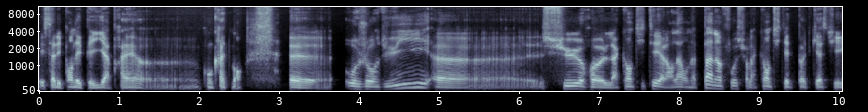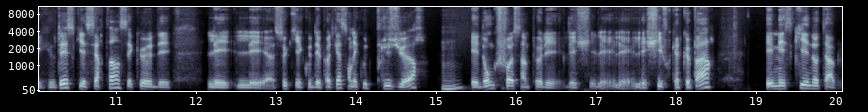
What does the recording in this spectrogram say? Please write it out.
et ça dépend des pays après, euh, concrètement. Aujourd'hui, sur la quantité, alors là, on n'a pas d'infos sur la quantité de podcasts qui est écouté. Ce qui est certain, c'est que des, les, les, ceux qui écoutent des podcasts en écoutent plusieurs, mmh. et donc faussent un peu les, les, les chiffres quelque part. Et, mais ce qui est notable,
